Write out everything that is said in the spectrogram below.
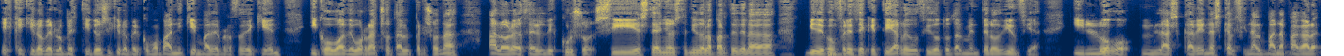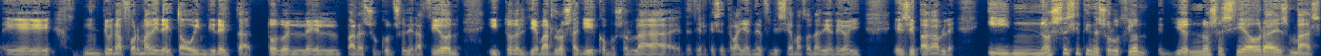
es que quiero ver los vestidos y quiero ver cómo van y quién va del brazo de quién y cómo va de borracho tal persona a la hora de hacer el discurso. Si este año has tenido la parte de la videoconferencia que te ha reducido totalmente la audiencia y luego las cadenas que al final van a pagar eh, de una forma directa o indirecta todo el, para su consideración y todo el llevarlos allí, como son la, es decir, que se te vaya Netflix y Amazon a día de hoy, es impagable. Y no sé si tiene solución. Yo no sé si ahora es más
